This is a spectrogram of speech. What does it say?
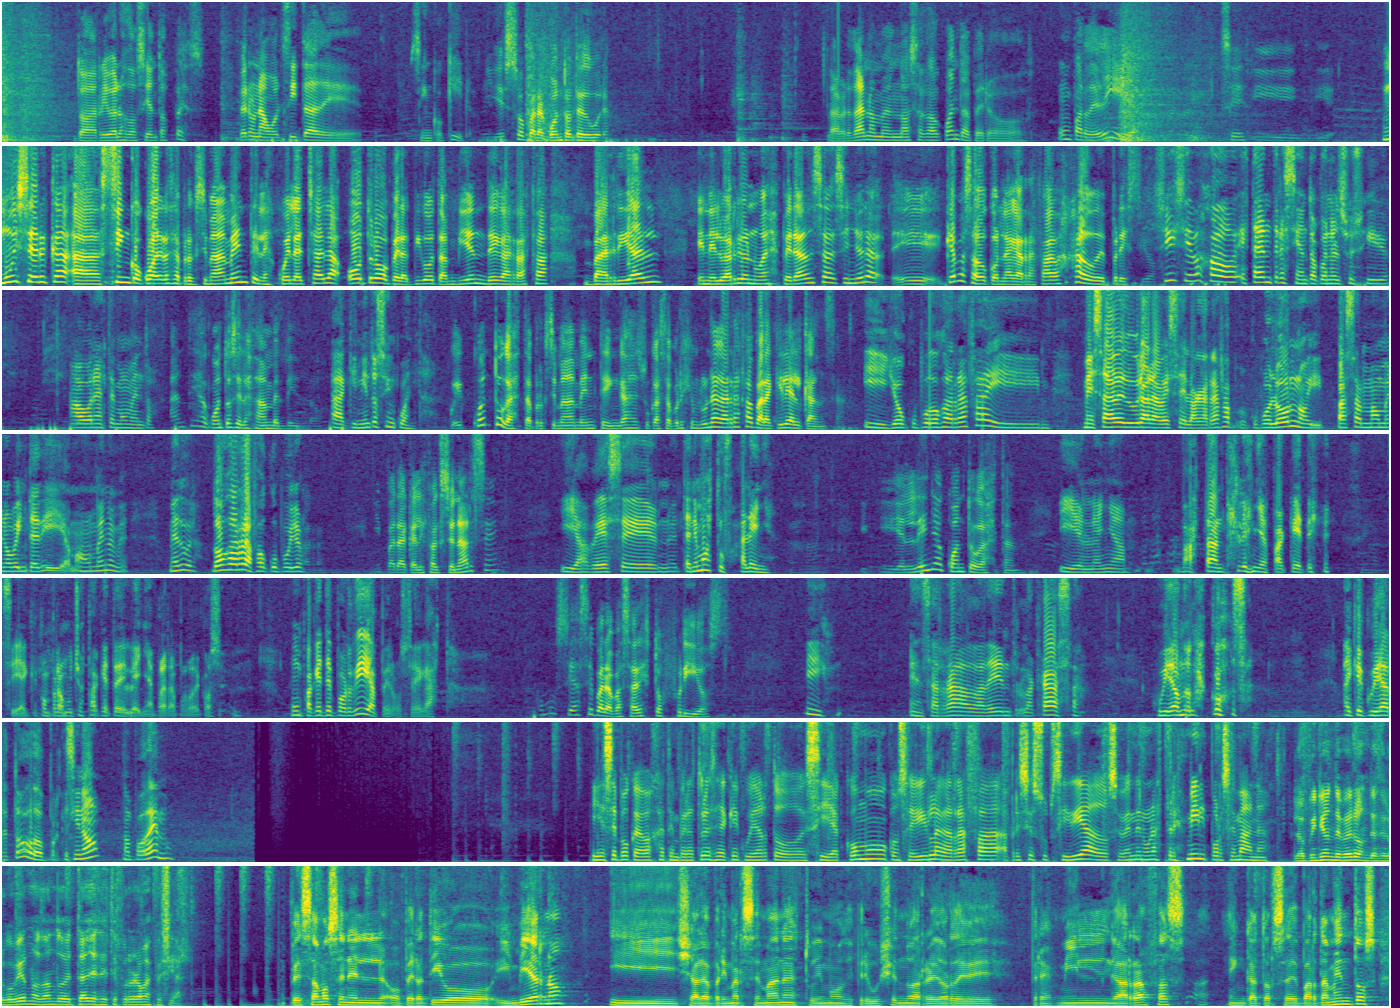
todo arriba de los 200 pesos. Pero una bolsita de 5 kilos. ¿Y eso para cuánto te dura? La verdad no me no he sacado cuenta, pero un par de días. Sí. muy cerca, a cinco cuadras aproximadamente, en la escuela Chala, otro operativo también de garrafa barrial en el barrio Nueva Esperanza. Señora, eh, ¿qué ha pasado con la garrafa? ¿Ha bajado de precio? Sí, sí, ha bajado. Está en 300 con el subsidio, ahora en este momento. ¿Antes a cuánto se la estaban vendiendo? A 550. ¿Cuánto gasta aproximadamente en gas en su casa? Por ejemplo, una garrafa, ¿para qué le alcanza? Y yo ocupo dos garrafas y me sabe durar a veces la garrafa, porque ocupo el horno y pasan más o menos 20 días, más o menos, y me, me dura. Dos garrafas ocupo yo. ¿Y para calefaccionarse? Y a veces tenemos estufa, leña. ¿Y en leña cuánto gastan? Y en leña, bastante leña, paquete. Sí, hay que comprar muchos paquetes de leña para poder cocinar. Un paquete por día, pero se gasta. ¿Cómo se hace para pasar estos fríos? Y encerrado adentro la casa, cuidando las cosas. Hay que cuidar todo, porque si no, no podemos. Y es época de baja temperatura y hay que cuidar todo, decía. ¿Cómo conseguir la garrafa a precio subsidiado? Se venden unas 3.000 por semana. La opinión de Verón desde el gobierno dando detalles de este programa especial. Empezamos en el operativo invierno y ya la primera semana estuvimos distribuyendo alrededor de 3.000 garrafas en 14 departamentos.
